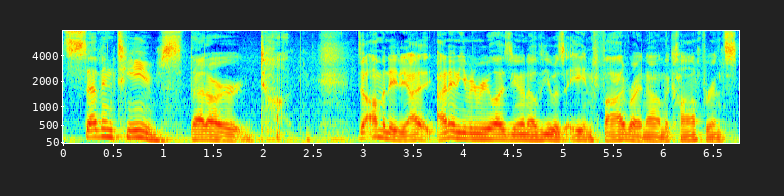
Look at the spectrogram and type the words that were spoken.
seven teams that are do- dominating. I, I didn't even realize UNLV was eight and five right now in the conference.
